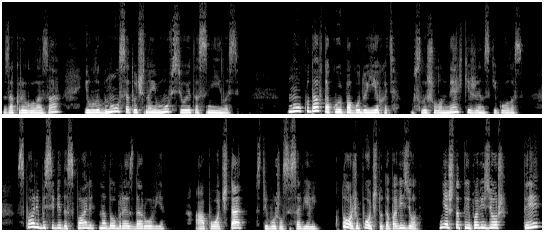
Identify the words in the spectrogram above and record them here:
Закрыл глаза и улыбнулся, точно ему все это снилось. «Ну, куда в такую погоду ехать?» — услышал он мягкий женский голос. «Спали бы себе да спали на доброе здоровье». «А почта?» — встревожился Савелий. «Кто же почту-то повезет? Нечто ты повезешь. Ты?»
